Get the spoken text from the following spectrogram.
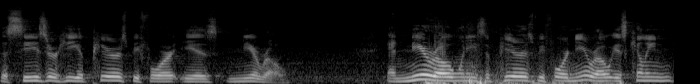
the Caesar he appears before is Nero. And Nero, when he appears before Nero, is killing,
